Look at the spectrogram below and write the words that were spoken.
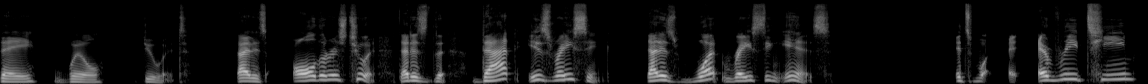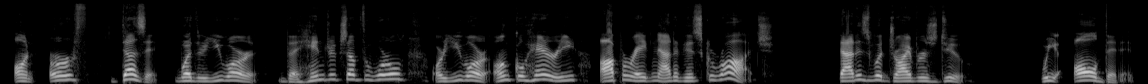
they will do it. That is all there is to it. That is the that is racing. That is what racing is. It's what every team on earth does it, whether you are the Hendricks of the world or you are Uncle Harry operating out of his garage. That is what drivers do. We all did it,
